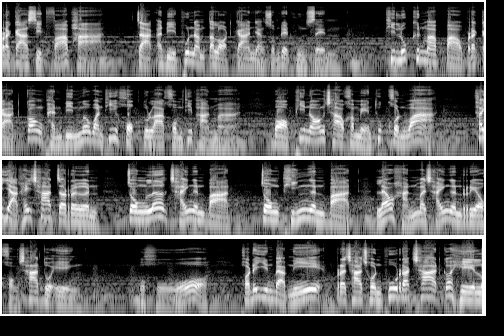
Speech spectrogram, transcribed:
ประกาศสิทธิ์ฟ้าผ่า จากอดีตผู้นำตลอดการอย่างสมเด็จฮุนเซน ที่ลุกขึ้นมาเป่าประกาศก้องแผ่นดินเมื่อวันที่ 6 ตุลาคมที่ผ่านมา บอกพี่น้องชาวเขมรทุกคนว่า ถ้าอยากให้ชาติเจริญ จงเลิกใช้เงินบาท จงทิ้งเงินบาท แล้วหันมาใช้เงินเรียวของชาติตัวเอง โอ้โห พอได้ยินแบบนี้ประชาชนผู้รักชาติก็เฮโล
